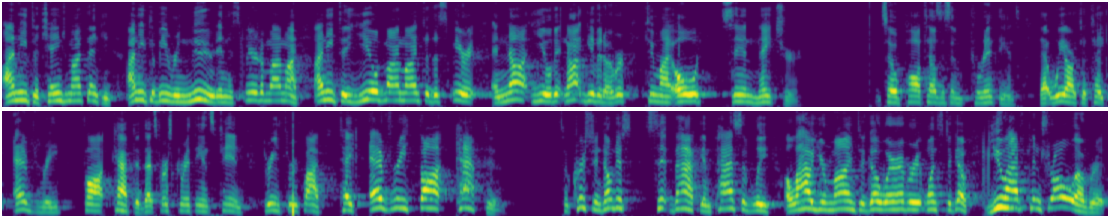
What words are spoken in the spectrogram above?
I need to change my thinking. I need to be renewed in the spirit of my mind. I need to yield my mind to the spirit and not yield it, not give it over to my old sin nature. And so Paul tells us in Corinthians that we are to take every thought captive. That's 1 Corinthians 10, 3 through 5. Take every thought captive so Christian, don't just sit back and passively allow your mind to go wherever it wants to go. You have control over it.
